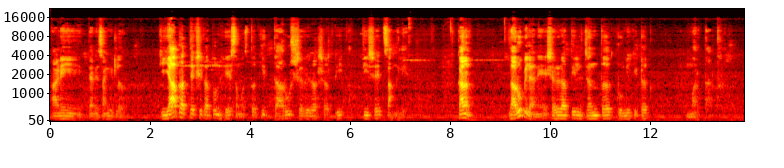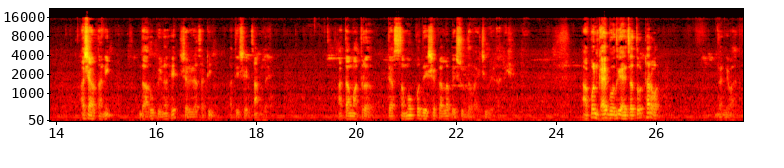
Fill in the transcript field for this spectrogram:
आणि त्याने सांगितलं की या प्रात्यक्षिकातून हे समजतं की दारू शरीरासाठी अतिशय चांगली आहे. कारण दारू पिल्याने शरीरातील जंत कृमी कीटक मरतात. अशा अर्थाने दारू पिणं हे शरीरासाठी अतिशय चांगलं आहे. आता मात्र त्या समुपदेशकाला बेशुद्ध व्हायची वेळ आली. आपण काय बोध घ्यायचा तो ठरवा. धन्यवाद.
